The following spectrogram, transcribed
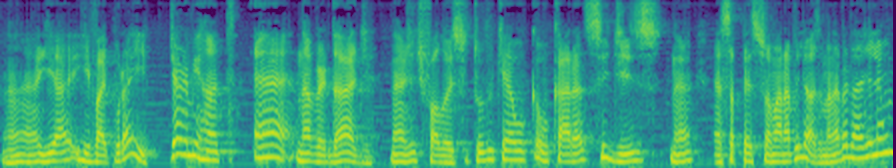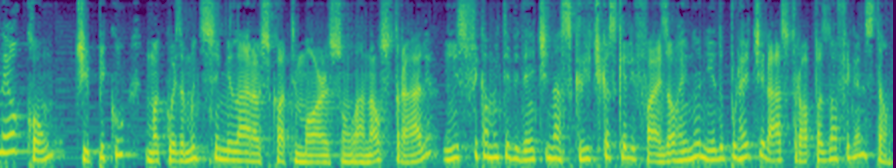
Né? E, e vai por aí. Jeremy Hunt é, na verdade, né, a gente falou isso tudo que é o, o cara se diz, né, essa pessoa maravilhosa, mas na verdade ele é um neocon típico, uma coisa muito similar ao Scott Morrison lá na Austrália, e isso fica muito evidente nas críticas que ele faz ao Reino Unido por retirar as tropas do Afeganistão.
